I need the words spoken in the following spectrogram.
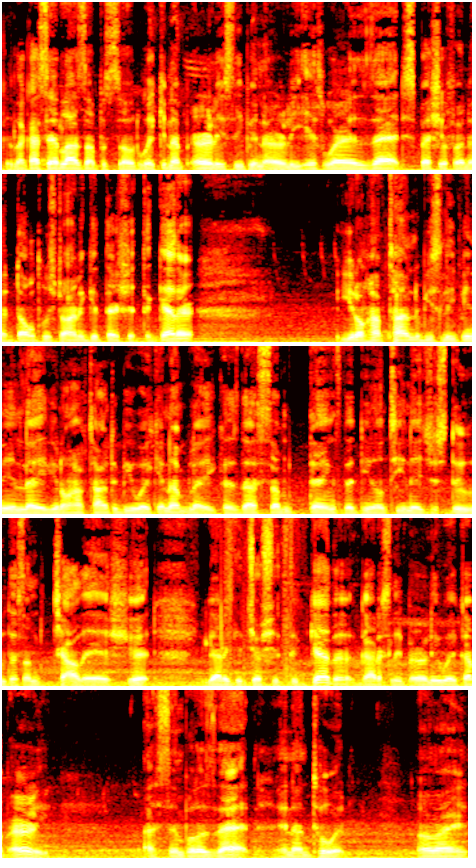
Cause like I said last episode, waking up early, sleeping early is where it's at, especially for an adult who's trying to get their shit together. You don't have time to be sleeping in late. You don't have time to be waking up late because that's some things that, you know, teenagers do. That's some child ass shit. You got to get your shit together. Got to sleep early, wake up early. As simple as that. And unto it. All right?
